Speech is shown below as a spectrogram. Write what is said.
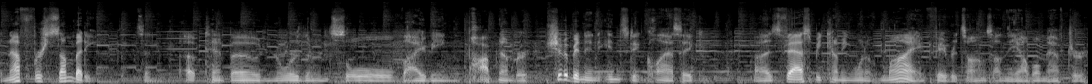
Enough for Somebody. It's an up tempo, northern soul vibing pop number. Should have been an instant classic. Uh, it's fast becoming one of my favorite songs on the album after,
